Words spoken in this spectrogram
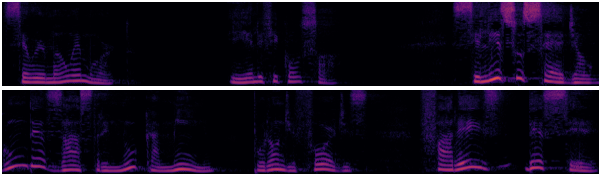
Seu irmão é morto e ele ficou só. Se lhe sucede algum desastre no caminho, por onde fordes, fareis descer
